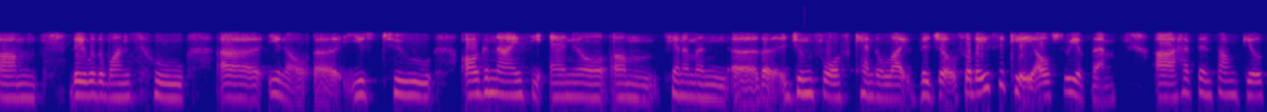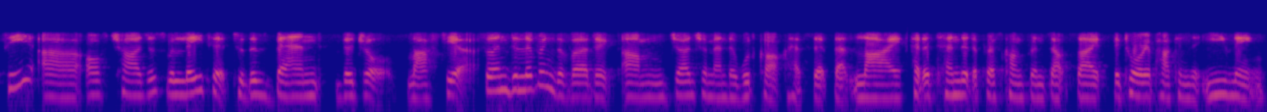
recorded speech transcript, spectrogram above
Um, they were the ones who, uh, you know, uh, used to organize the annual um, Tiananmen, uh, the June 4th candlelight vigil. So basically, all three of them uh, have been found guilty uh, of charges related to this banned vigil last year. So, in delivering the verdict, um, Judge Amanda Woodcock has said that Lai had attended a press conference outside Victoria Park in the evening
